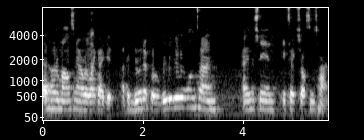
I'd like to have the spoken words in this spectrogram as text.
at 100 miles an hour like I do. I've been doing it for a really, really long time. I understand it takes y'all some time.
